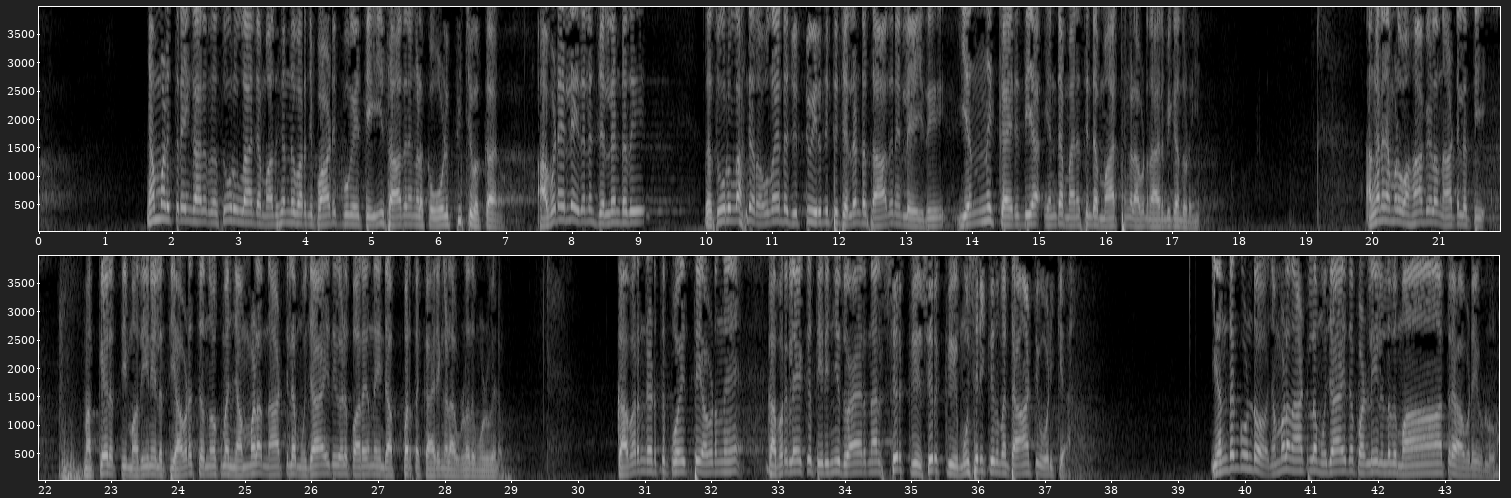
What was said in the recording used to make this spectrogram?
നമ്മൾ ഇത്രയും കാലം റസൂറുല്ലാന്റെ മധുഹെന്ന് പറഞ്ഞ് പാടിപ്പുകയറ്റി ഈ സാധനങ്ങളൊക്കെ ഒളിപ്പിച്ചു വെക്കാനോ? അവിടെയല്ലേ ഇതെല്ലാം ചെല്ലേണ്ടത്? റസൂറുല്ലാന്റെ റൗലാന്റെ ചുറ്റും ഇരുന്നിട്ട് ചെല്ലേണ്ട സാധനല്ലേ ഇത്? എന്ന് കരുതിയ എന്റെ മനസ്സിന്റെ മാറ്റങ്ങൾ അവിടെ നിന്ന് ആരംഭിക്കാൻ തുടങ്ങി. അങ്ങനെ നമ്മൾ വഹാബികളെ നാട്ടിലെത്തി. മക്കയിലെത്തി മദീനയിലെത്തി അവിടെ ചെന്ന് നോക്കുമ്പോൾ നമ്മളെ നാട്ടിലെ മുജാഹിദുകൾ പറയുന്നതിന്റെ അപ്പുറത്തെ കാര്യങ്ങളാണ് ഉള്ളത് മുഴുവനും. കവറിന്റെ അടുത്ത് പോയിട്ട് അവിടുന്ന് കബറിലേക്ക് തിരിഞ്ഞ് ദ്വായിരുന്നാൽ ഷിർക്ക് ഷിർക്ക് മുശരിക്ക് എന്ന് പറഞ്ഞിട്ട് ആട്ടി ഓടിക്കുക എന്തെങ്കിലും ഉണ്ടോ നമ്മളെ നാട്ടിലെ മുജാഹിദ പള്ളിയിലുള്ളത് മാത്രമേ അവിടെയുള്ളൂ.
